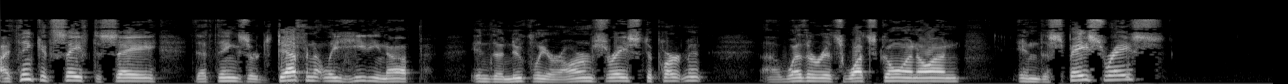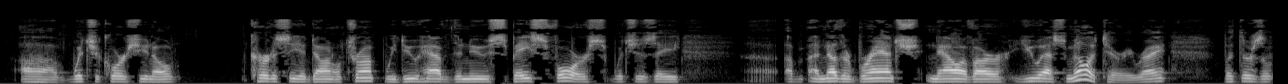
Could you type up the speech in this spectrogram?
I think it's safe to say that things are definitely heating up in the nuclear arms race department. Uh, whether it's what's going on in the space race, uh, which of course, you know, courtesy of Donald Trump, we do have the new Space Force, which is a, uh, another branch now of our U.S. military, right? But there's a,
